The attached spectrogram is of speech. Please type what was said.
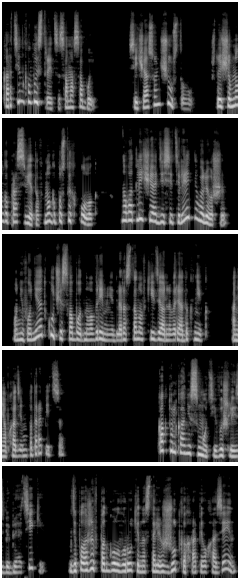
картинка выстроится сама собой. Сейчас он чувствовал, что еще много просветов, много пустых полок, но в отличие от десятилетнего Леши, у него нет кучи свободного времени для расстановки идеального ряда книг, а необходимо поторопиться. Как только они с Мотей вышли из библиотеки, где, положив под голову руки на столе, жутко храпел хозяин,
